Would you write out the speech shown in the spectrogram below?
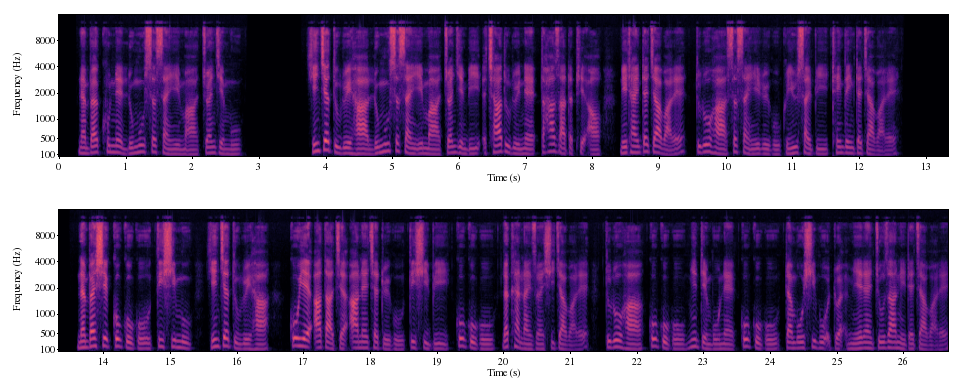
။နံပါတ်9လူမှုဆက်ဆံရေးမှာကျွမ်းကျင်မှုရင်းချက်သူတွေဟာလူမှုဆက်ဆံရေးမှာကျွမ်းကျင်ပြီးအခြားသူတွေနဲ့တဟဇာတစ်ဖြစ်အောင်နေထိုင်တတ်ကြပါတယ်။သူတို့ဟာဆက်ဆံရေးတွေကိုဂရုစိုက်ပြီးထိမ့်သိမ်းတတ်ကြပါတယ်။နံပါတ်10ကိုကိုကိုသိရှိမှုရင်းချက်သူတွေဟာ ကိုယ့်ရဲ့အားသာချက်အားနည်းချက်တွေကိုသိရှိပြီးကိုကိုကိုလက်ခံနိုင်စွမ်းရှိကြပါတယ်။သူတို့ဟာကိုကိုကိုမြင့်တင်ဖို့နဲ့ကိုကိုကိုတန်ဖိုးရှိဖို့အတွက်အမြဲတမ်းကြိုးစားနေတတ်ကြပါတယ်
